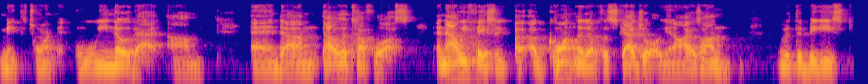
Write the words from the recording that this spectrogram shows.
make the tournament. We know that, um, and um, that was a tough loss. And now we face a, a, gauntlet of the schedule. You know, I was on with the Big East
